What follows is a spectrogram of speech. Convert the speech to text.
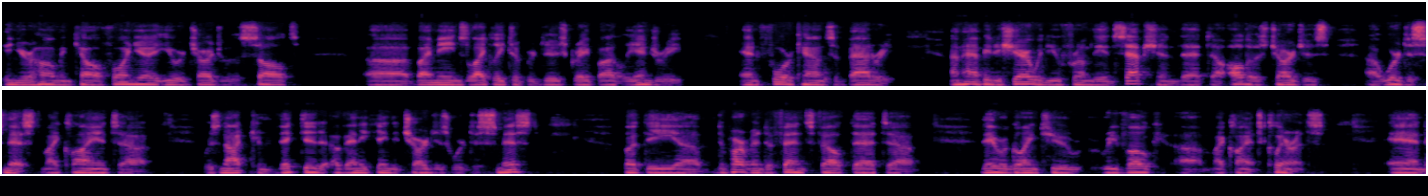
in your home in California. You were charged with assault uh, by means likely to produce great bodily injury, and four counts of battery. I'm happy to share with you from the inception that uh, all those charges uh, were dismissed. My client uh, was not convicted of anything. The charges were dismissed, but the uh, Department of Defense felt that uh, they were going to revoke uh, my client's clearance. And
